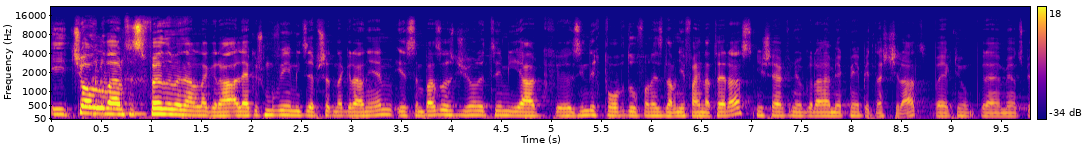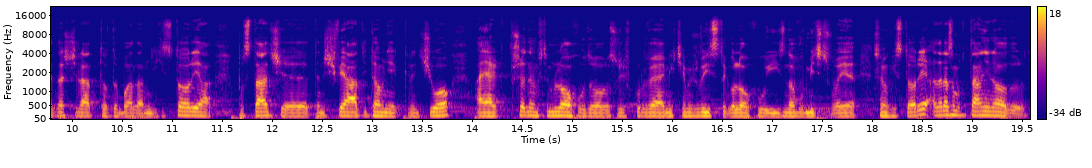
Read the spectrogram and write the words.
i ciągle to jest fenomenalna gra, ale jak już mówiłem Idze przed nagraniem, jestem bardzo zdziwiony tym, jak e, z innych powodów ona jest dla mnie fajna teraz, niż jak w nią grałem, jak miałem 15 lat, bo jak nią grałem mając 15 lat, to to była dla mnie historia, postacie, ten świat i to mnie kręciło, a jak wszedłem w tym lochu, to po prostu się wkurwiałem i chciałem już wyjść z tego lochu i znowu mieć swoje, swoją historię, a teraz mam totalnie na odwrót.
